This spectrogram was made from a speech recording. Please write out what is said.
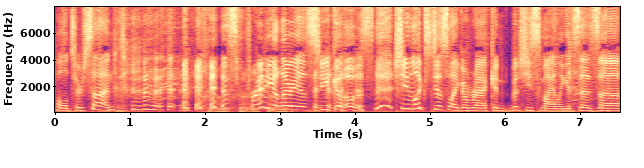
holds her son. it's pretty hilarious. She goes, she looks just like a wreck, and but she's smiling. It says uh,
